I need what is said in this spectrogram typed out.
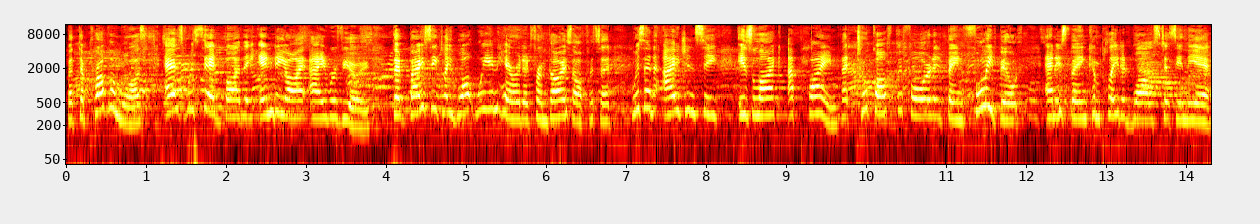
But the problem was, as was said by the NDIA review, that basically what we inherited from those opposite was an agency is like a plane that took off before it had been fully built and is being completed whilst it's in the air.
